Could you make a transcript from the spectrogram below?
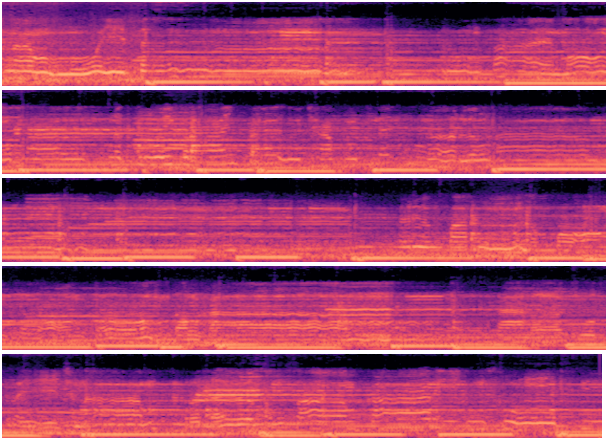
ឆ្នាំមួយទៅរួងតែមងទៅនឹកព្រួយក្រាយទៅឆាប់ភ្លេចរឿងដើមរឿងបាត់ដំបងចងកងដងហើមកាលជួបព្រៃឆ្នាំរដូវសំសាមការីកគង់ពី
